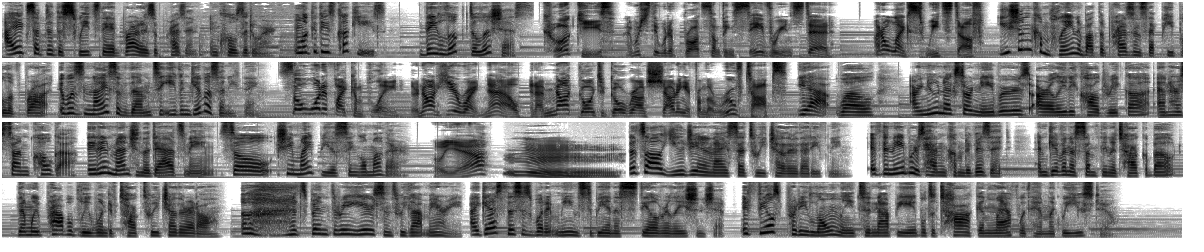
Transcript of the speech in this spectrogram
I accepted the sweets they had brought as a present and closed the door. Look at these cookies. They look delicious. Cookies? I wish they would have brought something savory instead. I don't like sweet stuff. You shouldn't complain about the presents that people have brought. It was nice of them to even give us anything. So what if I complain? They're not here right now, and I'm not going to go around shouting it from the rooftops. Yeah, well, our new next door neighbors are a lady called Rika and her son Koga. They didn't mention the dad's name, so she might be a single mother. Oh yeah? Hmm. That's all Yuji and I said to each other that evening. If the neighbors hadn't come to visit and given us something to talk about, then we probably wouldn't have talked to each other at all. Ugh, it's been three years since we got married. I guess this is what it means to be in a stale relationship. It feels pretty lonely to not be able to talk and laugh with him like we used to.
